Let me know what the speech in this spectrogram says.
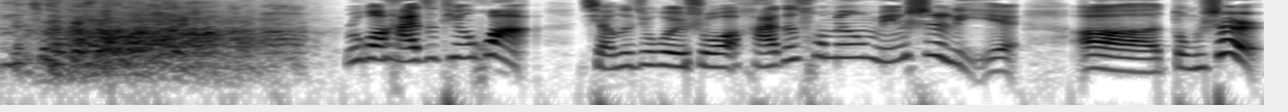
如果孩子听话，强子就会说孩子聪明明事理，呃，懂事儿，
